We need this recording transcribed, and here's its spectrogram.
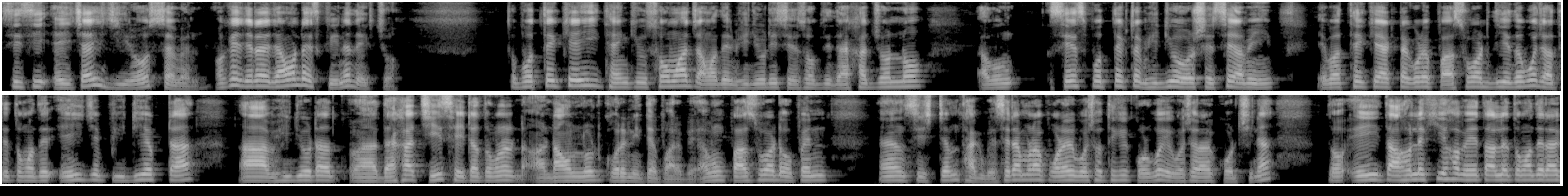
CCHI zero seven okay যেটা যেমনটা স্ক্রিনে দেখছ। তো প্রত্যেককেই থ্যাংক ইউ সো মাচ আমাদের ভিডিওটি শেষ অবধি দেখার জন্য এবং শেষ প্রত্যেকটা ভিডিওর শেষে আমি এবার থেকে একটা করে পাসওয়ার্ড দিয়ে দেবো যাতে তোমাদের এই যে পিডিএফটা ভিডিওটা দেখাচ্ছি সেটা তোমরা ডাউনলোড করে নিতে পারবে এবং পাসওয়ার্ড ওপেন সিস্টেম থাকবে। সেটা আমরা পরের বছর থেকে করব এবছর আর করছি না। তো এই তাহলে কি হবে? তাহলে তোমাদের আর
